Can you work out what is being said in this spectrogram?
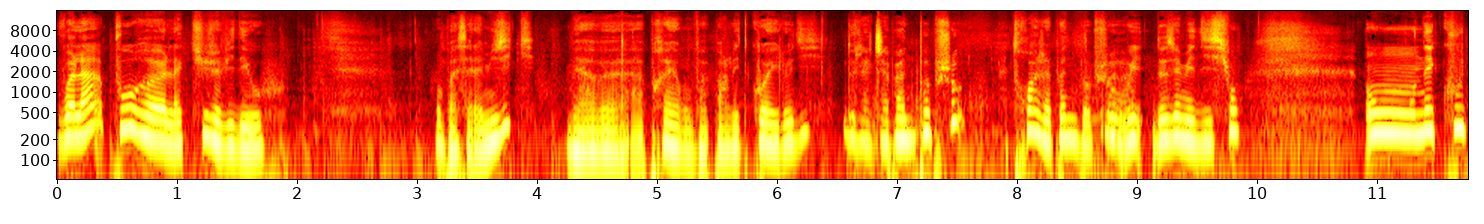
Voilà pour euh, l'actu jeu vidéo. On passe à la musique, mais euh, après on va parler de quoi Elodie? De la Japan Pop Show. 3 Japan Pop Show, Voilà. oui, deuxième édition. On écoute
